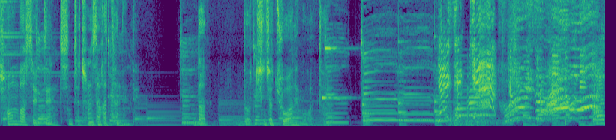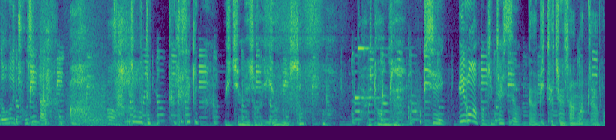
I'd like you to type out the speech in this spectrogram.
처음 봤을 땐 진짜 천사 같았는데. 나 너 진짜 좋아하는 것 같아. 야, 너 오늘 조진다. 삼중부터 변태 새끼. 위집 여자가 이 형이었어? 어, 말도 안돼. 혹시 10학번 김철수? 내가 밑에 층 사는 남자고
